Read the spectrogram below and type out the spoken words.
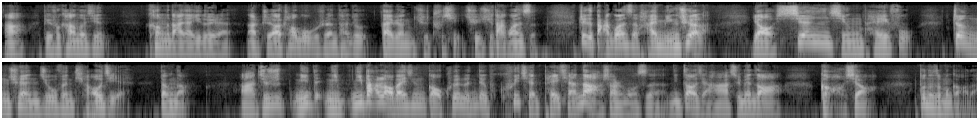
啊。比如说康德新坑了大家一堆人，那只要超过五十人，他就代表你去出气，去去打官司。这个打官司还明确了要先行赔付。证券纠纷调解等等，啊，就是你得你你把老百姓搞亏了，你得亏钱赔钱的。上市公司你造假随便造啊，搞笑，不能这么搞的，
